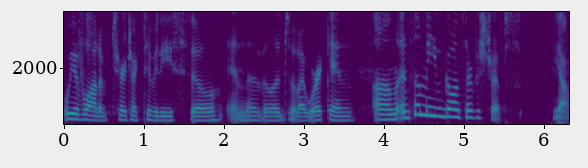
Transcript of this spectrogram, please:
We have a lot of church activities still in the village that I work in. Um, and some even go on service trips. Yeah.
